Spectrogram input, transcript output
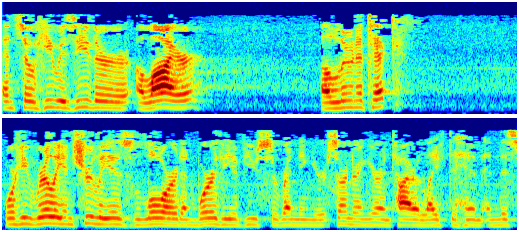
And so he was either a liar, a lunatic, or he really and truly is Lord and worthy of you surrendering your, surrendering your entire life to him in this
